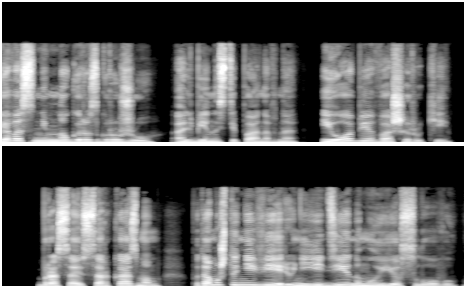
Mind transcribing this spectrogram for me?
я вас немного разгружу, Альбина Степановна, и обе ваши руки. Бросаю с сарказмом, потому что не верю ни единому ее слову.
